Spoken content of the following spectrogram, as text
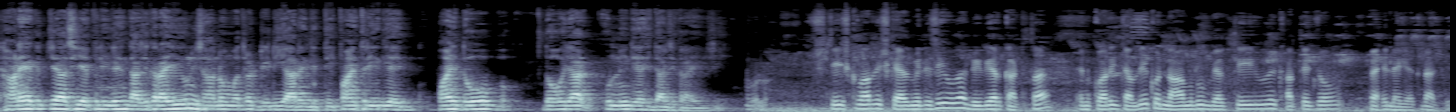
ਥਾਣੇ 'ਚ ਅਸੀਂ ਐਪਲੀਕੇਸ਼ਨ ਦਰਜ ਕਰਾਈ, ਉਹਨੇ ਸਾਨੂੰ ਮਤਲਬ ਡੀਡੀਆਰ ਨਹੀਂ ਦਿੱਤੀ 5 ਤਰੀਕ ਦੀ 5 2 2019 ਦੀ ਅਸੀਂ ਦਰਜ ਕਰਾਈ ਜੀ ਸਤੀਸ਼ ਕੁਮਾਰ ਦੀ ਸ਼ਿਕਾਇਤ ਮਿਲੀ ਸੀ ਉਹਦਾ ਡੀਡੀਆਰ ਕੱਟਤਾ ਇਨਕੁਆਰੀ ਚੱਲਦੀ ਹੈ, ਕੋਈ ਨਾਮਲੂਮ ਵਿਅਕਤੀ ਉਹਦੇ ਖਾਤੇ 'ਚੋਂ ਪੈਸੇ ਲੈ ਗਿਆ ਕਢਾ ਕੇ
